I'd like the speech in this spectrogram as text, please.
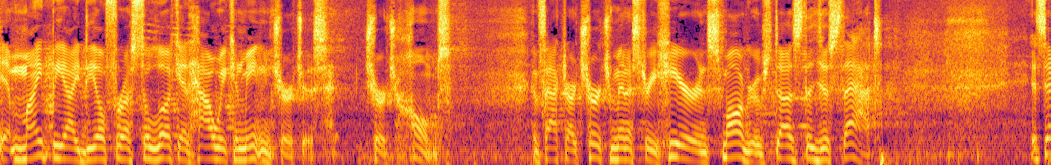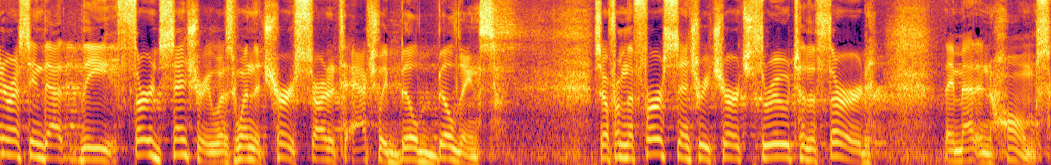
it might be ideal for us to look at how we can meet in churches, church homes. In fact, our church ministry here in small groups does the, just that. It's interesting that the third century was when the church started to actually build buildings. So, from the first century church through to the third, they met in homes.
